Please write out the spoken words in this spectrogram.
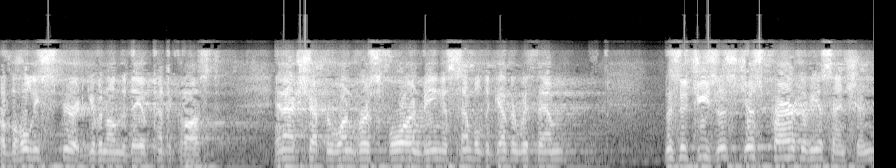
of the Holy Spirit given on the day of Pentecost. In Acts chapter 1 verse 4, and being assembled together with them, this is Jesus just prior to the ascension,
